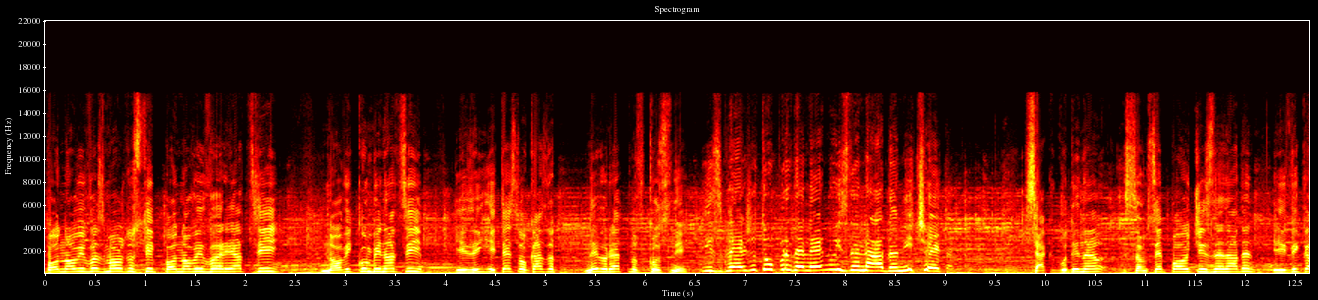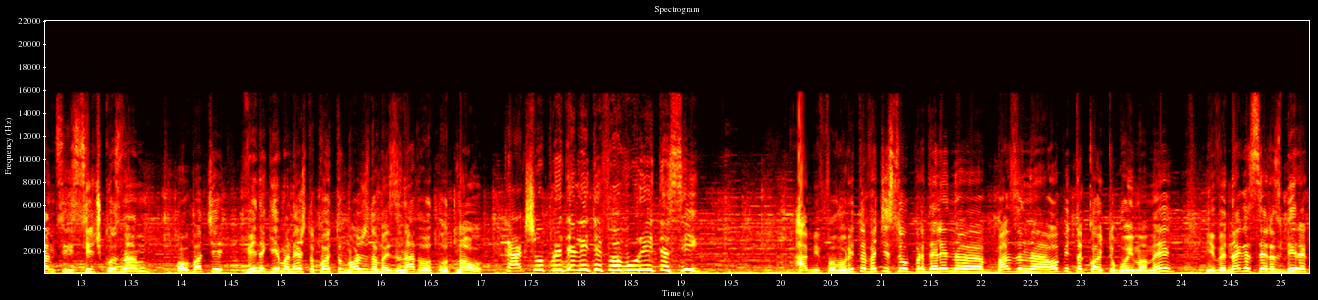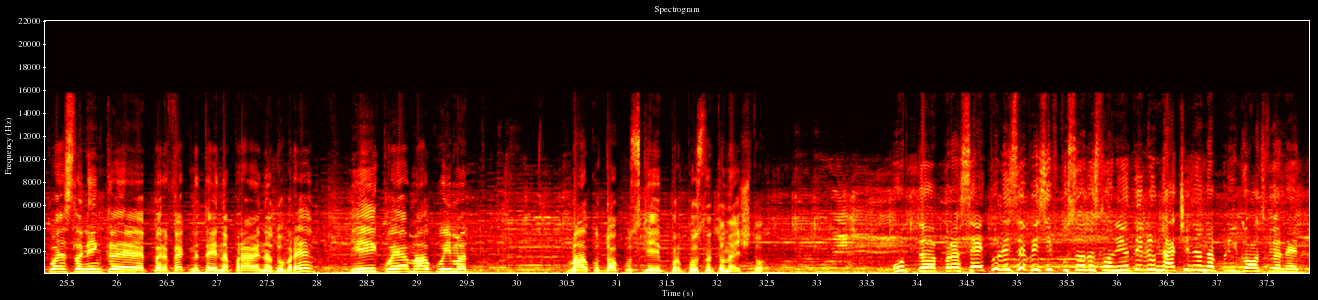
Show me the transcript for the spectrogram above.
по-нови възможности, по-нови вариации, нови комбинации и, и те се оказват невероятно вкусни. Изглеждате определено изненадани, четах. Всяка година съм все повече изненаден и викам си всичко знам, обаче винаги има нещо, което може да ме изненада от, отново. Как ще определите фаворита си? Ами фаворита вече се определя на база на опита, който го имаме и веднага се разбира коя сланинка е перфектната и направена добре и коя малко има малко допуски, пропуснато нещо. От прасето ли зависи вкуса на сланината или от начина на приготвянето?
